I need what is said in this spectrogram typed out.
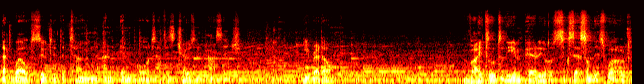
that well suited the tone and import of his chosen passage. He read on. Vital to the Imperial's success on this world,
